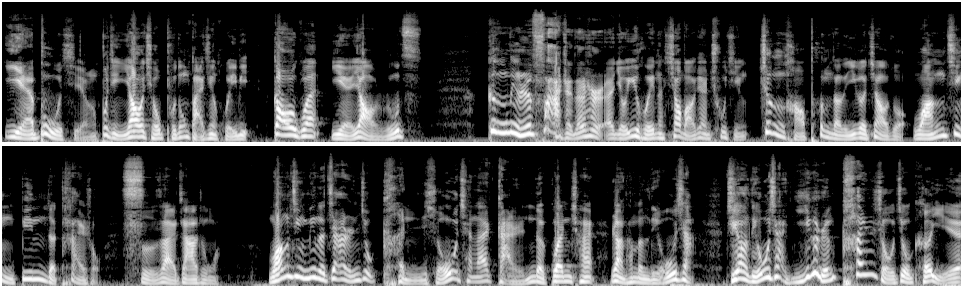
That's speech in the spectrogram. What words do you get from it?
也不行。不仅要求普通百姓回避，高官也要如此。更令人发指的是，有一回呢，萧宝卷出行，正好碰到了一个叫做王敬斌的太守死在家中啊。王敬斌的家人就恳求前来赶人的官差，让他们留下，只要留下一个人看守就可以。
